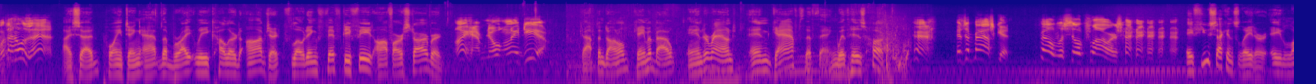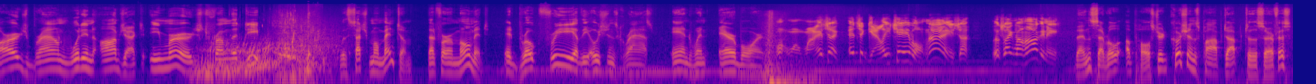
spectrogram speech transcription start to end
What the hell is that? I said, pointing at the brightly colored object floating 50 feet off our starboard. I have no idea. Captain Donald came about and around and gaffed the thing with his hook. Huh, it's a basket filled with silk flowers. A few seconds later, a large brown wooden object emerged from the deep with such momentum that for a moment it broke free of the ocean's grasp and went airborne. Wh- wh- Why, it's a it's a galley table. Nice. Uh, looks like mahogany. Then several upholstered cushions popped up to the surface,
